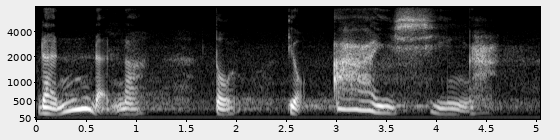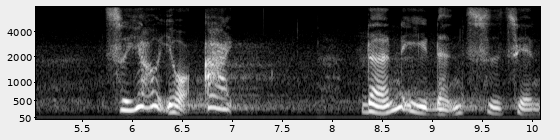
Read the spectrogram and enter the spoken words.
人人呐、都有爱心啊。只要有爱，人与人之间，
